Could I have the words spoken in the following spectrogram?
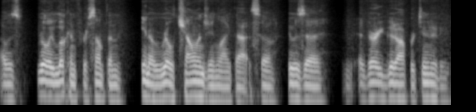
I was really looking for something, you know, real challenging like that. So it was a, a very good opportunity.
